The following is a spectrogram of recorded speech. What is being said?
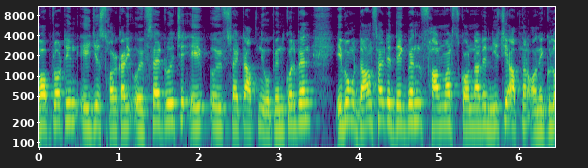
gov dot in এই যে সরকারি ওয়েবসাইট রয়েছে, এই ওয়েবসাইটটা আপনি ওপেন করবেন এবং ডান সাইডে দেখবেন ফার্মার্স কর্নারের নিচে আপনার অনেকগুলো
